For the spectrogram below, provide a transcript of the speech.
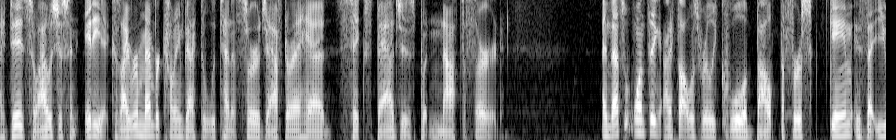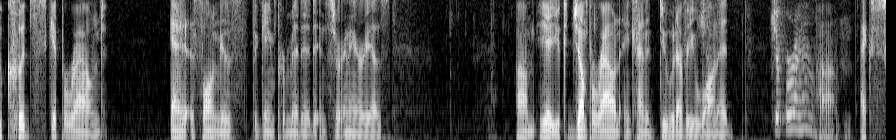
I did. So I was just an idiot because I remember coming back to Lieutenant Surge after I had six badges, but not the third. And that's what one thing I thought was really cool about the first game is that you could skip around as long as the game permitted in certain areas. Um, yeah, you could jump around and kind of do whatever you wanted, Jump around. um, ex-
